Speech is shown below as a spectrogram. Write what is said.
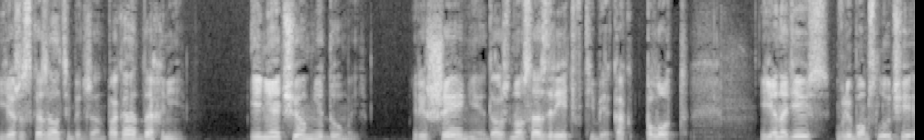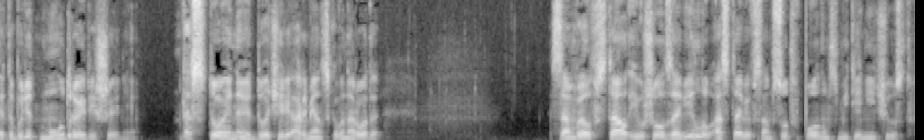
«Я же сказал тебе, Джан, пока отдохни и ни о чем не думай. Решение должно созреть в тебе, как плод. И я надеюсь, в любом случае это будет мудрое решение, достойное дочери армянского народа». Самвел встал и ушел за виллу, оставив Самсуд в полном смятении чувств.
